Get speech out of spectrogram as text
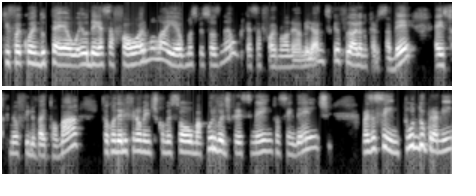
que foi quando o Theo, eu dei essa fórmula e algumas pessoas não, porque essa fórmula não é a melhor, não sei o que eu falei, olha, não quero saber, é isso que meu filho vai tomar. Foi quando ele finalmente começou uma curva de crescimento ascendente, mas assim, tudo para mim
